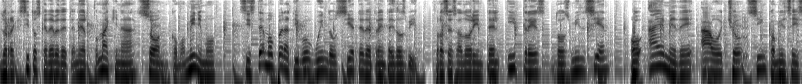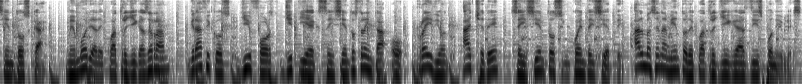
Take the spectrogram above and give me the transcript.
Los requisitos que debe de tener tu máquina son, como mínimo, sistema operativo Windows 7 de 32 bits, procesador Intel i3 2100 o AMD A8 5600K, memoria de 4 GB de RAM, gráficos GeForce GTX 630 o Radeon HD 657, almacenamiento de 4 GB disponibles.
